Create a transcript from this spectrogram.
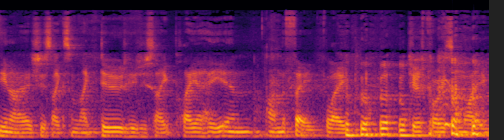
you know, it's just like some like dude who's just like player hating on the faith, like just probably some like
